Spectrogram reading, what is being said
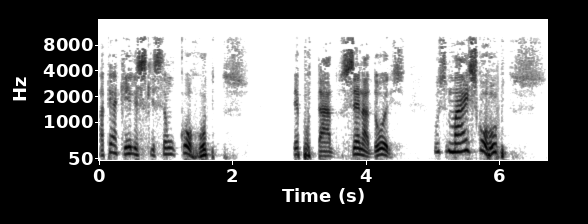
até aqueles que são corruptos, deputados, senadores, os mais corruptos.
